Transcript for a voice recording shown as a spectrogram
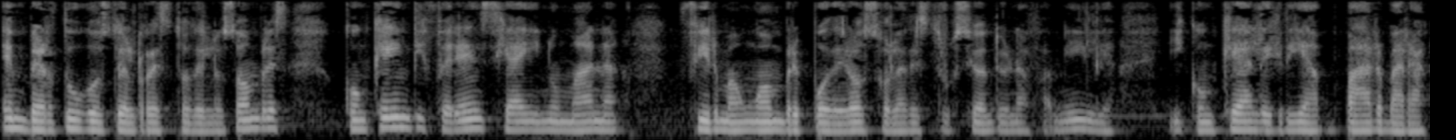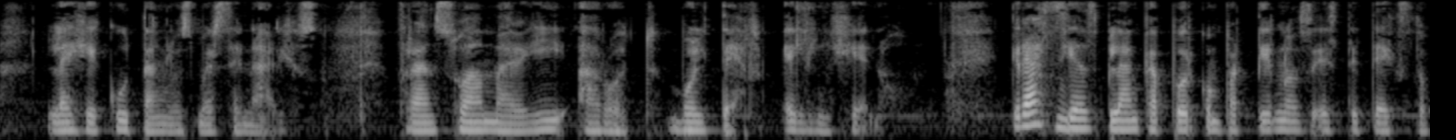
en verdugos del resto de los hombres? ¿Con qué indiferencia inhumana firma un hombre poderoso la destrucción de una familia y con qué alegría bárbara la ejecutan los mercenarios? François-Marie Arot, Voltaire, el ingenuo. Gracias, Blanca, por compartirnos este texto.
